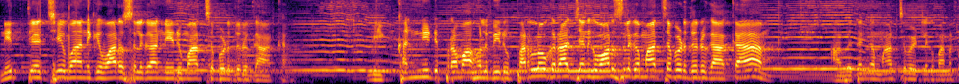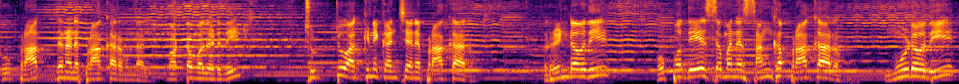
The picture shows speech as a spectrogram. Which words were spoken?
నిత్య జీవానికి వారసులుగా నీరు మార్చబడుదురు గాక మీ కన్నీటి ప్రవాహాలు మీరు పరలోక రాజ్యానికి వారసులుగా మార్చబడుదురు గాక ఆ విధంగా మార్చబెట్లకు మనకు ప్రార్థన అనే ప్రాకారం ఉండాలి. మొట్టమొదటిది చుట్టూ అగ్ని కంచె అనే ప్రాకారం. రెండవది ఉపదేశం అనే సంఘ ప్రాకారం. మూడవది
